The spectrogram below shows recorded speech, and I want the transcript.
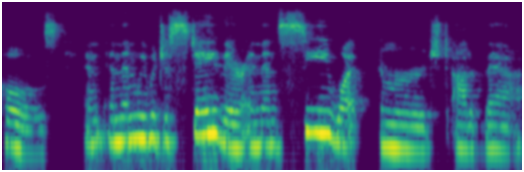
poles. And, and then we would just stay there and then see what emerged out of that.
